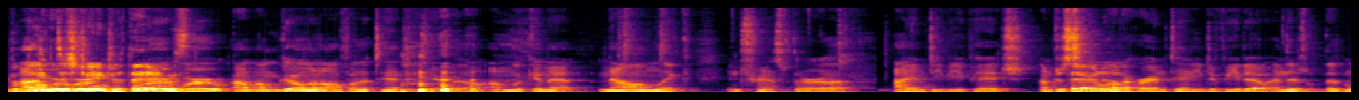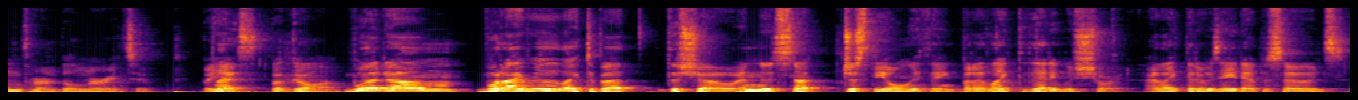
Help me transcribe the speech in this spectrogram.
But Uh, back we're- to we're- Stranger we're- Things. We're, I'm, I'm going off on a tangent here, but I'm, I'm looking at now. I'm like entranced with her uh, IMDb page. I'm just Fair seeing a lot of her and Danny DeVito, and there's there's one with her and Bill Murray too. But Nice. yes, but go on. What um what I really liked about the show, and it's not just the only thing, but I liked that it was short. I liked that it was eight episodes.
